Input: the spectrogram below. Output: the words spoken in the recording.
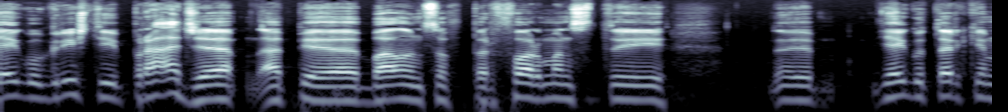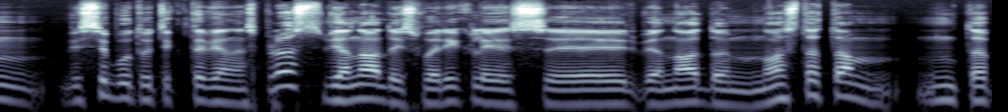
jeigu grįžti į pradžią apie balance of performance, tai e, jeigu, tarkim, visi būtų tik tai vienas plus, vienodais varikliais ir vienodom nuostatom, nu, ta,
